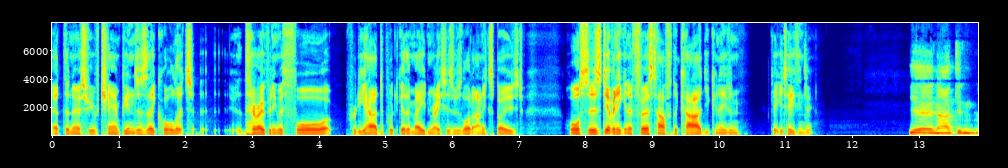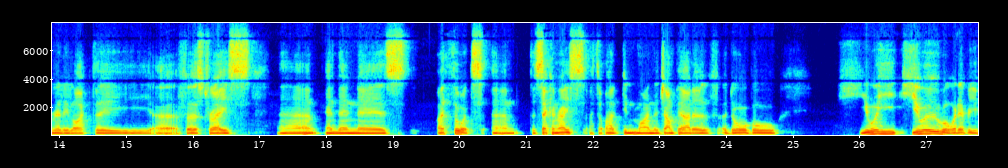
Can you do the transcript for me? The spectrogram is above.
at the Nursery of Champions, as they call it, they're opening with four pretty hard to put together maiden races with a lot of unexposed horses. Do you have anything in the first half of the card you can even get your teeth into? Yeah, no, I didn't really like the uh, first race. Um, and then there's, I thought um, the second race, I thought I didn't mind the jump out of adorable Huey, Huey, or whatever you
